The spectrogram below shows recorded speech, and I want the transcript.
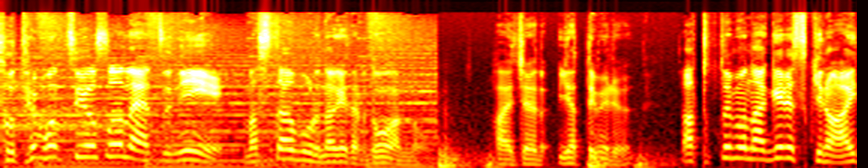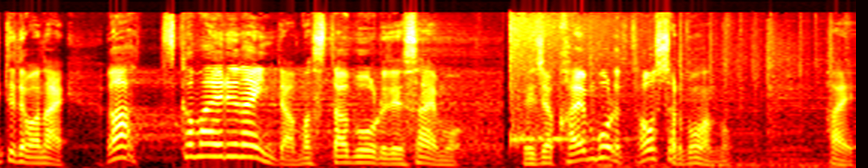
とても強そうなやつにマスターボール投げたらどうなんの？はいじゃあやってみる？あとても投げる好きの相手ではない。あ捕まえれないんだマスターボールでさえも。えじゃあ火炎ボールで倒したらどうなんの？はい。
